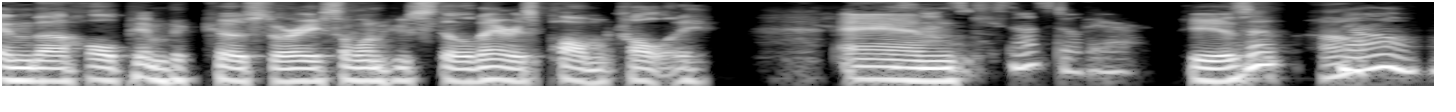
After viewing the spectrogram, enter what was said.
in the whole Pimco story. Someone who's still there is Paul McCulley, and he's, not, he's not still there. He isn't. Oh. No,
